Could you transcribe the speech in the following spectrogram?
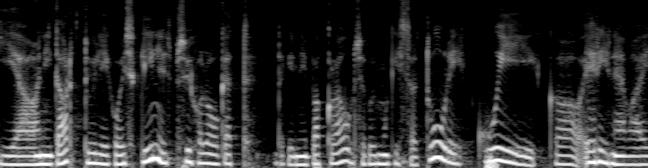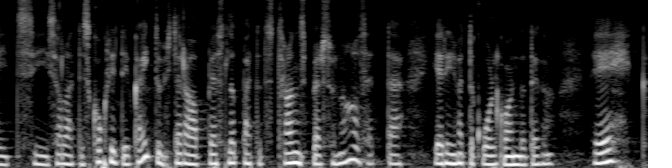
ja nii Tartu Ülikoolis kliinilist psühholoogiat, tegin nii bakalaureuse kui magistratuuri, kui ka erinevaid siis alates kognitiivkäitumisteraapiast, lõpetades transpersonaalsete ja erinevate koolkondadega. ehk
